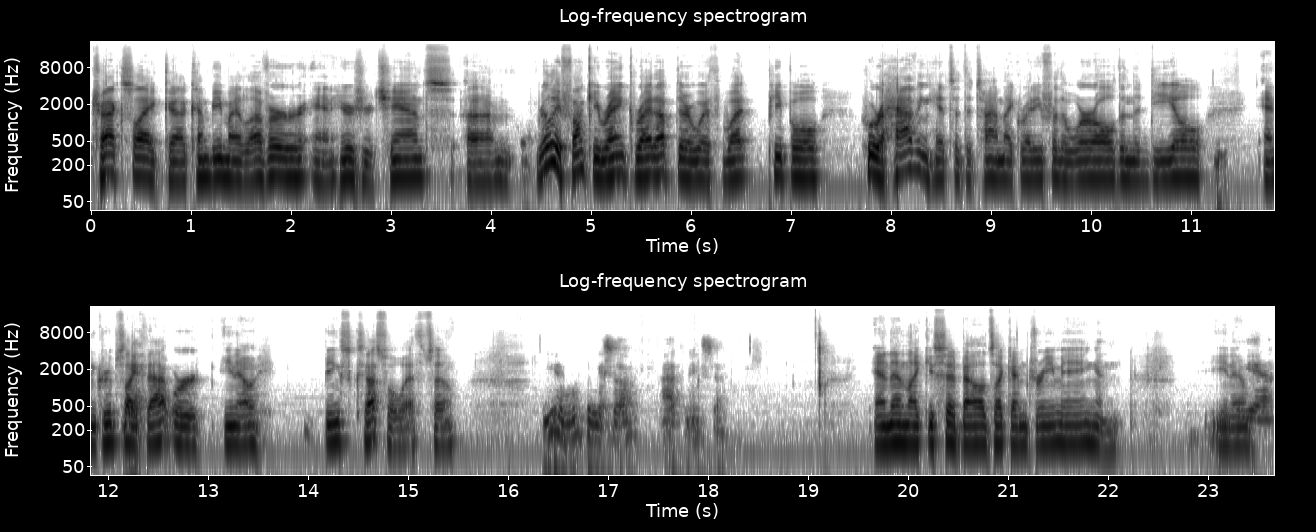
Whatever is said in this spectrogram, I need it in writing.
Tracks like uh, "Come Be My Lover" and "Here's Your Chance" um, really funky, rank right up there with what people who were having hits at the time, like "Ready for the World" and "The Deele," and groups like Yeah. that were, you know, being successful with. So, Yeah, I think so. I think so. and then, like you said, ballads like "I'm Dreaming" and you know, Yeah.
